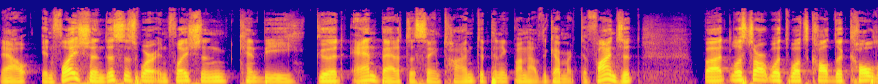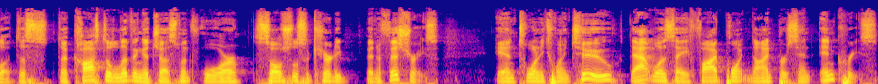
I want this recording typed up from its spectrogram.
Now, inflation, this is where inflation can be good and bad at the same time, depending upon how the government defines it. But let's start with what's called the COLA, the cost of living adjustment for Social Security beneficiaries in 2022, that was a 5.9% increase.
